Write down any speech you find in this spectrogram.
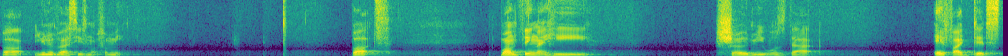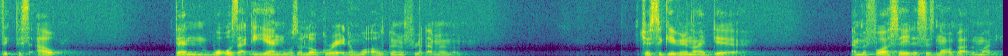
but university is not for me. But one thing that he showed me was that if I did stick this out, then what was at the end was a lot greater than what I was going through at that moment. Just to give you an idea, and before I say this, it's not about the money,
